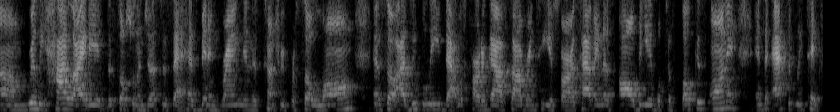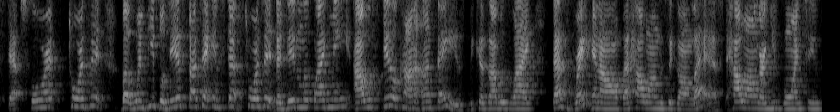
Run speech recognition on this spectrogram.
um, really highlighted the social injustice that has been ingrained in this country for so long. And so I do believe that was part of God's sovereignty as far as having us all be able to focus on it and to actively take steps for it towards it. But when people did start taking steps towards it that didn't look like me, I was still kind of unfazed because I was like, that's great and all, but how long is it going to last? How long are you going to,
